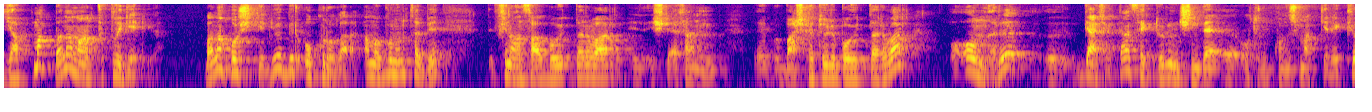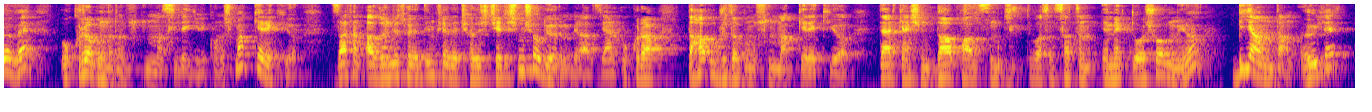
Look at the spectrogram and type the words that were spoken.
yapmak bana mantıklı geliyor. Bana hoş geliyor bir okur olarak. Ama bunun tabi finansal boyutları var, işte efendim e, başka türlü boyutları var onları e, gerçekten sektörün içinde e, oturup konuşmak gerekiyor ve okura bunların tutulması ile ilgili konuşmak gerekiyor. Zaten az önce söylediğim şeyde çalış çelişmiş oluyorum biraz. Yani okura daha ucuza bunu sunmak gerekiyor. Derken şimdi daha pahalısını ciltli basın satın demek de hoş olmuyor. Bir yandan öyle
